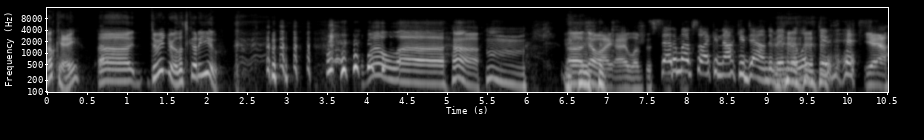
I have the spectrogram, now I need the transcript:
Okay. Uh, Devindra, let's go to you. well, uh, huh, hmm. Uh, no, I, I love this. Set him up so I can knock you down, Devindra. Let's do this. yeah,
